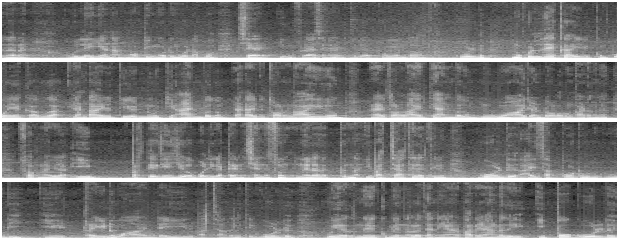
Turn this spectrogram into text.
എന്താണ് ഉലയാണ് അങ്ങോട്ടും ഇങ്ങോട്ടും കൂടുതൽ അപ്പോൾ പക്ഷേ ഇൻഫ്ലേഷൻ അടിച്ചിട്ട് എപ്പോഴും എന്തോ ഗോൾഡ് മുകളിലേക്കായിരിക്കും പോയേക്കാവുക. രണ്ടായിരത്തി എണ്ണൂറ്റി അൻപതും രണ്ടായിരത്തി തൊള്ളായിരവും രണ്ടായിരത്തി തൊള്ളായിരത്തി അൻപതും മൂവായിരം ഡോളറും കടന്ന് സ്വർണവില ഈ പ്രത്യേകിച്ച് ഈ ജിയോ പൊളിറ്റിക്കൽ ടെൻഷൻസും നിലനിൽക്കുന്ന ഈ പശ്ചാത്തലത്തിൽ ഗോൾഡ് ഹൈ സപ്പോർട്ടോട് കൂടി ഈ ട്രേഡ് വാറിന്റെ ഈ പശ്ചാത്തലത്തിൽ ഗോൾഡ് ഉയർന്നേക്കും എന്നുള്ളത് തന്നെയാണ് പറയാനുള്ളത്. ഇപ്പോൾ ഗോൾഡ്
